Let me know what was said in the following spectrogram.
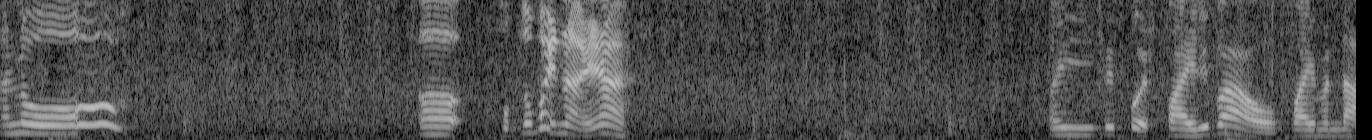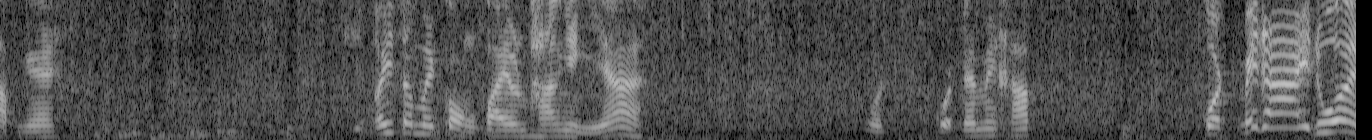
ฮัลโหลเออผมต้องไปไหนอะไปไปเปิดไฟหรือเปล่า ไฟมันดับไงเอ้ยทำไมกล่องไฟมันพังอย่างเงี้ยกดกดได้ไหมครับ กดไม่ได้ด้วย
